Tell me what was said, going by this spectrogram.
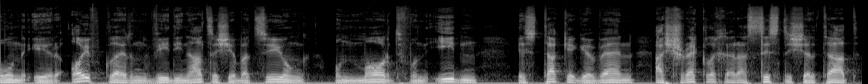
und ihr Aufklären wie die nazische Beziehung und Mord von Iden ist Tage gewesen a schreckliche rassistische Tat.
